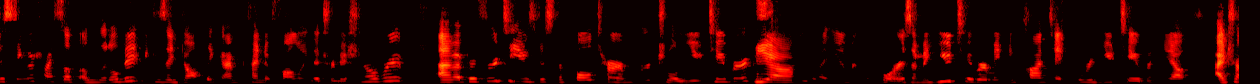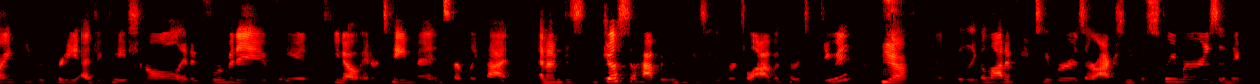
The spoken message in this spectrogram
distinguish myself a little bit because I don't think I'm kind of following the traditional route. Um, I prefer to use just the full term virtual YouTuber. Yeah. What I am at the core is I'm a YouTuber making content for YouTube, and you know, I try and keep it pretty educational and informative, and you know, entertainment and stuff like that and I'm just just so happen to be using a virtual avatar to do it. Yeah. I feel like a lot of YouTubers are actually just streamers and they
